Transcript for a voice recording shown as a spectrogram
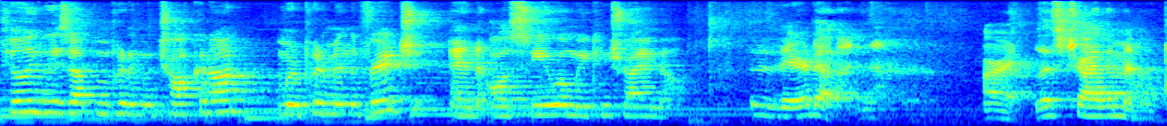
filling these up and putting the chocolate on. I'm gonna put them in the fridge, and I'll see you when we can try them out. They're done. All right, let's try them out.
